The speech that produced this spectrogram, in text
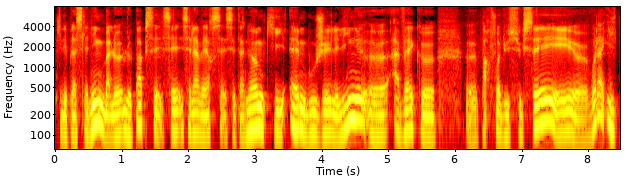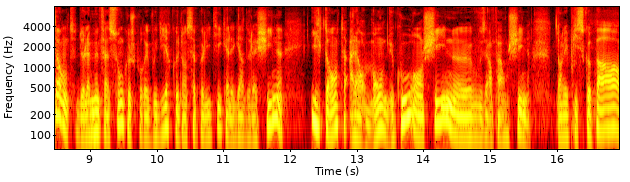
qui déplace les lignes. Bah, le, le pape, c'est- l'inverse. C'est- un homme qui aime bouger les lignes euh, avec euh, parfois du succès et voilà, il tente de la même façon que je pourrais vous dire que dans sa politique à l'égard de la Chine, il tente. Alors bon, du coup, en Chine, vous, enfin en Chine, dans l'épiscopat,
